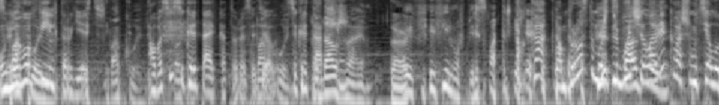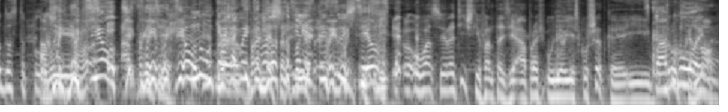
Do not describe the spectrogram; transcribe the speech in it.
У него фильтр есть. Спокойно. А у вас есть секретарь, который это делает? Секретарь. Продолжаем. Так. Вы фи- фильмов пересмотрели. А как? Вам просто может любой Спокойно. человек к вашему телу доступ А получить? вы- Моему телу, А, погодите. моему телу. Ну, как бы телесные моему сущности. телу. Э, У вас все эротические фантазии, а проф- у него есть кушетка и трубка. Но,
